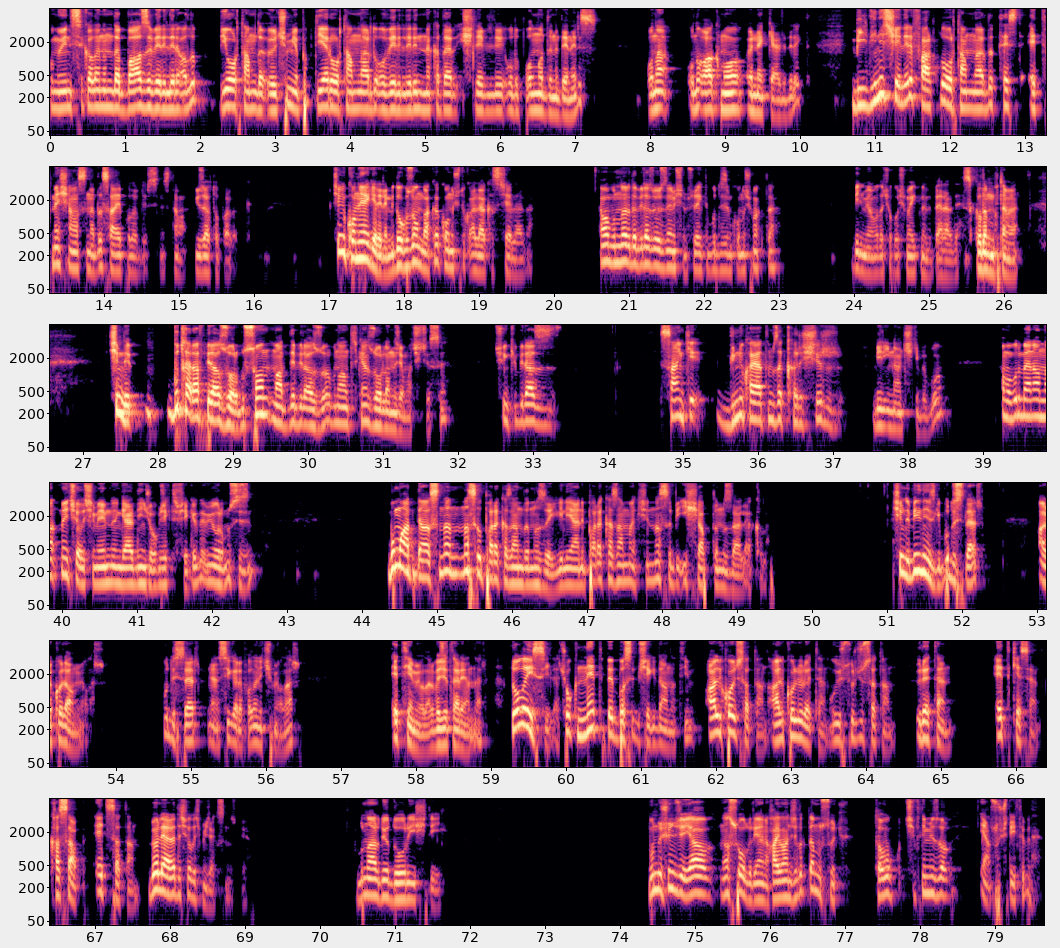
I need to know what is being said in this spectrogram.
bu mühendislik alanında bazı verileri alıp bir ortamda ölçüm yapıp diğer ortamlarda o verilerin ne kadar işlevli olup olmadığını deneriz. Ona onu o aklıma o örnek geldi direkt. Bildiğiniz şeyleri farklı ortamlarda test etme şansına da sahip olabilirsiniz. Tamam güzel toparladık. Şimdi konuya gelelim. Bir 9-10 dakika konuştuk alakası şeylerden. Ama bunları da biraz özlemişim. Sürekli Budizm konuşmak da. Bilmiyorum o da çok hoşuma gitmedi herhalde. Sıkıldım muhtemelen. Şimdi bu taraf biraz zor. Bu son madde biraz zor. Bunu anlatırken zorlanacağım açıkçası. Çünkü biraz sanki günlük hayatımıza karışır bir inanç gibi bu. Ama bunu ben anlatmaya çalışayım. Elimden geldiğince objektif şekilde. Yorumu sizin. Bu madde aslında nasıl para kazandığımızla ilgili. Yani para kazanmak için nasıl bir iş yaptığımızla alakalı. Şimdi bildiğiniz gibi Budistler alkol almıyorlar. Budistler yani sigara falan içmiyorlar. Et yemiyorlar, vejetaryenler. Dolayısıyla çok net ve basit bir şekilde anlatayım. Alkol satan, alkol üreten, uyuşturucu satan, üreten et kesen, kasap, et satan böyle yerlerde çalışmayacaksınız diyor. Bunlar diyor doğru iş değil. Bunu düşünce ya nasıl olur yani hayvancılık da mı suç? Tavuk çiftliğimiz var. Yani suç değil tabii de.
